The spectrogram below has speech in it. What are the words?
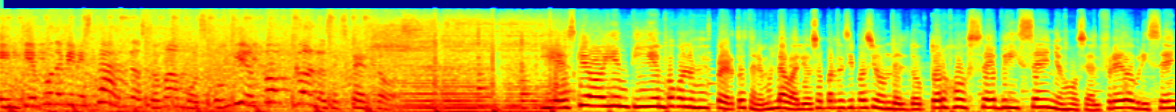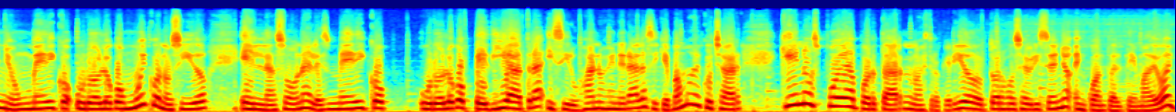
En tiempo de bienestar nos tomamos un tiempo con los expertos. Y es que hoy en tiempo con los expertos tenemos la valiosa participación del doctor José Briseño, José Alfredo Briseño, un médico urólogo muy conocido en la zona. Él es médico urólogo pediatra y cirujano general, así que vamos a escuchar qué nos puede aportar nuestro querido doctor José Briseño en cuanto al tema de hoy.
